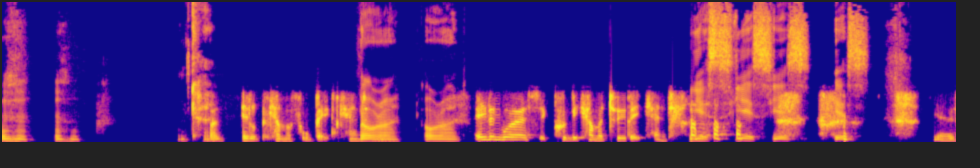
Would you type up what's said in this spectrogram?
Mm-hmm, mm-hmm. Okay. So it'll become a full beat canter. All right, all right. Even worse, it could become a two beat canter. yes, yes, yes, yes. Yes.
